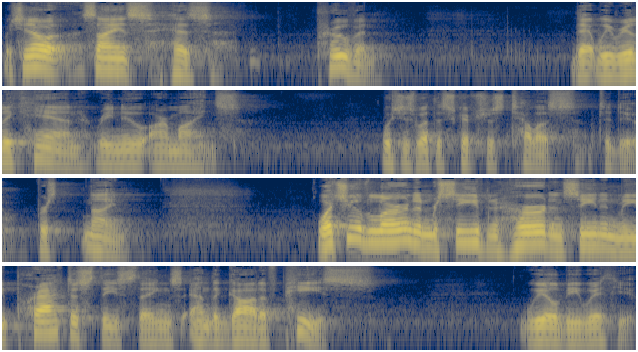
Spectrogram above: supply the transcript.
But you know, science has proven that we really can renew our minds, which is what the scriptures tell us to do. Verse 9 What you have learned and received and heard and seen in me, practice these things, and the God of peace will be with you.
